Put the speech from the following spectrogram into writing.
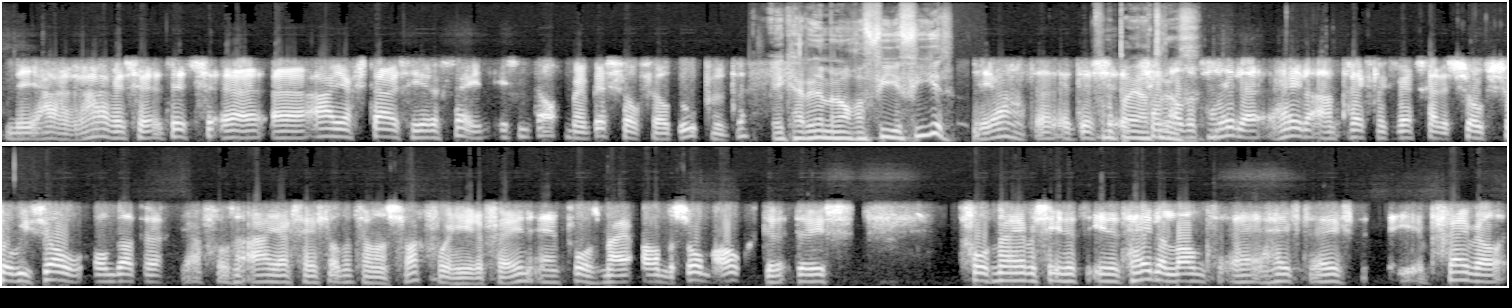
ja, raar is het. is, eh, eh, Ajax thuis Herenveen is in het algemeen best wel veel doelpunten. Ik herinner me nog een 4-4. Ja, het, is, het zijn terug. altijd hele, hele aantrekkelijke wedstrijden. Zo, sowieso, omdat er, ja, volgens mij Ajax heeft altijd wel een zwak voor Herenveen. En volgens mij andersom ook. Er, er is, volgens mij hebben ze in het, in het hele land eh, heeft, heeft vrijwel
